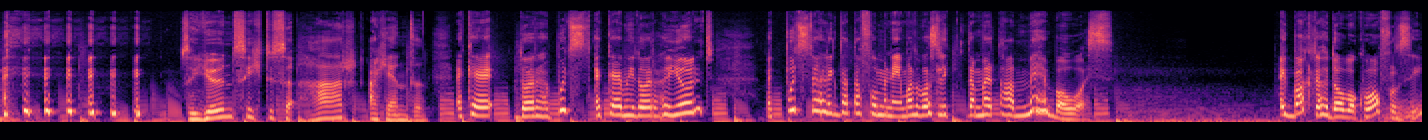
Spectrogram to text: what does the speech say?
Ze jeunt zich tussen haar agenten. Ik heb door gepoetst, ik heb me door gejeund. Ik poetste eigenlijk dat dat voor mij, maar dat was dat met haar meebouw was. Ik bakte daar ook wafels, hè.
